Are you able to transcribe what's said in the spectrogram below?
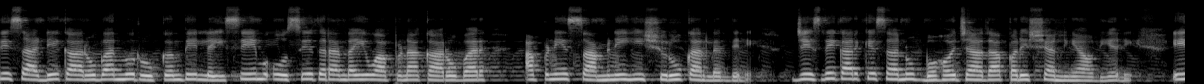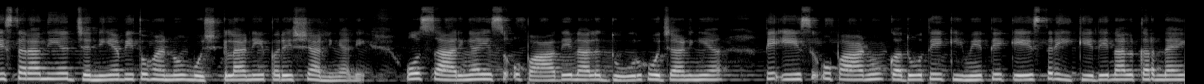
ਤੇ ਸਾਡੇ ਕਾਰੋਬਾਰ ਨੂੰ ਰੋਕਣ ਦੇ ਲਈ ਸੇਮ ਉਸੇ ਤਰ੍ਹਾਂ ਦਾ ਹੀ ਉਹ ਆਪਣਾ ਕਾਰੋਬਾਰ ਆਪਣੇ ਸਾਹਮਣੇ ਹੀ ਸ਼ੁਰੂ ਕਰ ਲੈਂਦੇ ਨੇ, ਜਿਸ ਦੇ ਕਰਕੇ ਸਾਨੂੰ ਬਹੁਤ ਜ਼ਿਆਦਾ ਪਰੇਸ਼ਾਨੀਆਂ ਆਉਂਦੀਆਂ ਨੇ। ਇਸ ਤਰ੍ਹਾਂ ਦੀਆਂ ਜਿੰਨੀਆਂ ਵੀ ਤੁਹਾਨੂੰ ਮੁਸ਼ਕਲਾਂ ਨੇ, ਪਰੇਸ਼ਾਨੀਆਂ ਨੇ, ਉਹ ਸਾਰੀਆਂ ਇਸ ਉਪਾਅ ਦੇ ਨਾਲ ਦੂਰ ਹੋ ਜਾਣਗੀਆਂ ਤੇ ਇਸ ਉਪਾਅ ਨੂੰ ਕਦੋਂ ਤੇ ਕਿਵੇਂ ਤੇ ਕਿਸ ਤਰੀਕੇ ਦੇ ਨਾਲ ਕਰਨਾ ਹੈ,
